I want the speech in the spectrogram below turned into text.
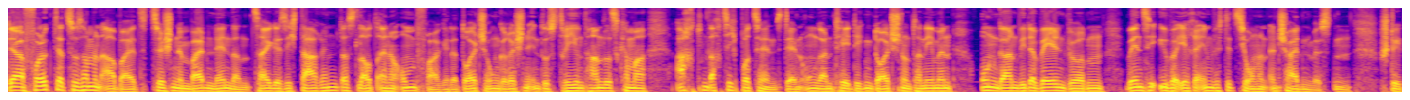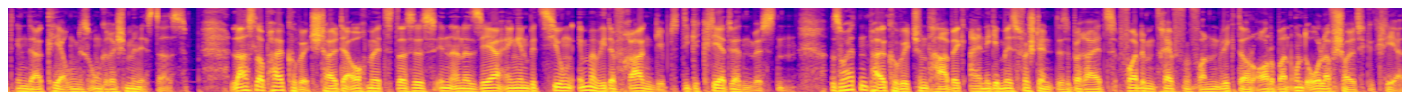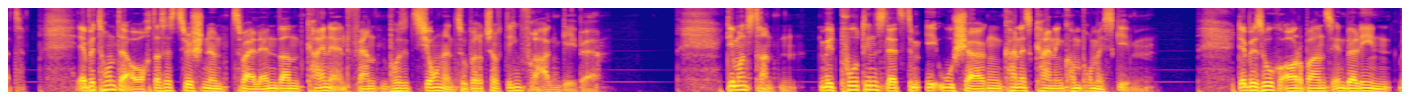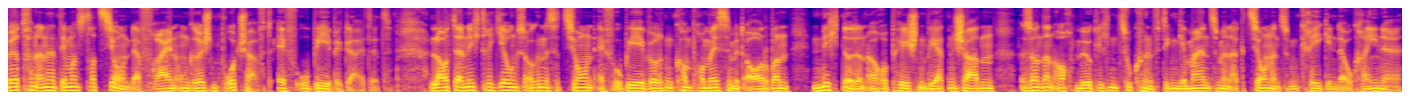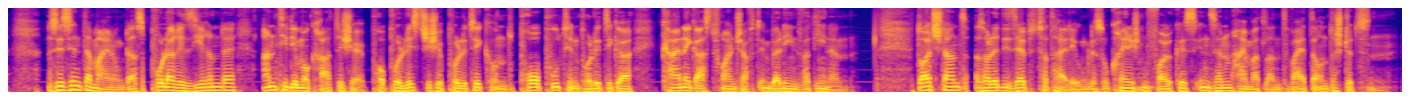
Der Erfolg der Zusammenarbeit zwischen den beiden Ländern zeige sich darin, dass laut einer Umfrage der deutsch-ungarischen Industrie- und Handelskammer 88 Prozent der in Ungarn tätigen deutschen Unternehmen Ungarn wieder wählen würden, wenn sie über ihre Investitionen entscheiden müssten, steht in der Erklärung des ungarischen Ministers. Laszlo Palkovic teilte auch mit, dass es in einer sehr engen Beziehung immer wieder Fragen gibt, die geklärt werden müssten. So hätten Palkovic und Habeck einige Missverständnisse bereits vor dem Treffen von Viktor Orban und Olaf Scholz geklärt. Er betonte auch, dass es zwischen den zwei Ländern keine entfernten Positionen zu wirtschaftlichen Fragen gebe. Demonstranten. Mit Putins letztem EU-Schergen kann es keinen Kompromiss geben. Der Besuch Orbans in Berlin wird von einer Demonstration der Freien Ungarischen Botschaft FUB begleitet. Laut der Nichtregierungsorganisation FUB würden Kompromisse mit Orban nicht nur den europäischen Werten schaden, sondern auch möglichen zukünftigen gemeinsamen Aktionen zum Krieg in der Ukraine. Sie sind der Meinung, dass polarisierende, antidemokratische, populistische Politik und Pro-Putin-Politiker keine Gastfreundschaft in Berlin verdienen. Deutschland solle die Selbstverteidigung des ukrainischen Volkes in seinem Heimatland weiter unterstützen.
